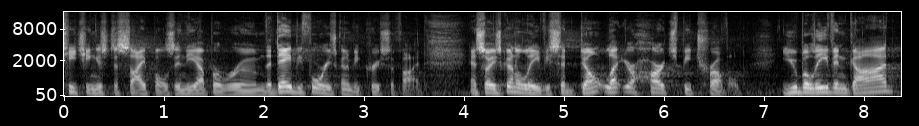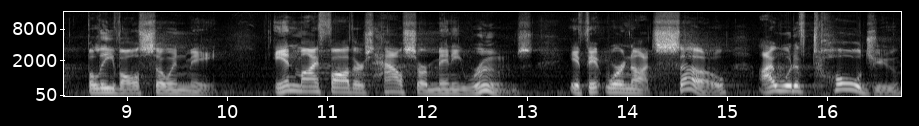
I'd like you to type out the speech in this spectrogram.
teaching his disciples in the upper room the day before he's going to be crucified. And so he's going to leave. He said, Don't let your hearts be troubled. You believe in God, believe also in me. In my Father's house are many rooms. If it were not so, I would have told you,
